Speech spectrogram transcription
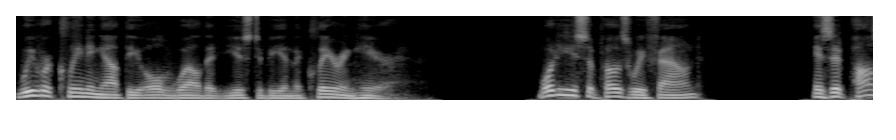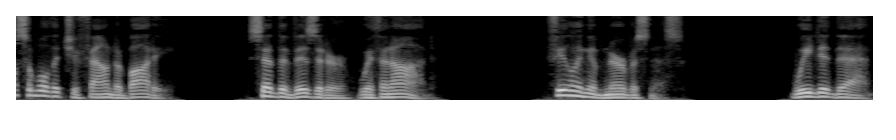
We were cleaning out the old well that used to be in the clearing here. What do you suppose we found? Is it possible that you found a body? said the visitor, with an odd feeling of nervousness. We did that,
